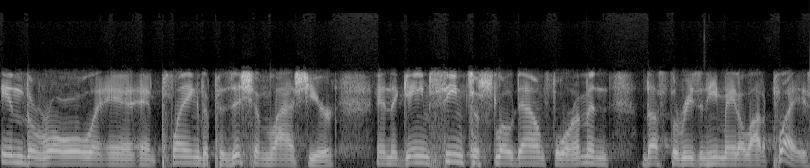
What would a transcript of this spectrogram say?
in the role and, and playing the position last year, and the game seemed to slow down for him, and thus the reason he made a lot of plays.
